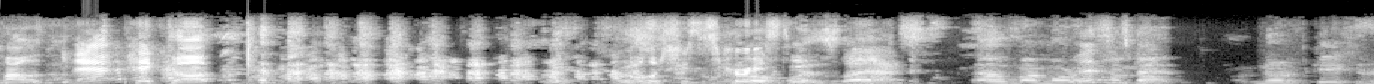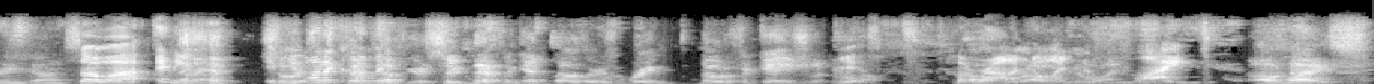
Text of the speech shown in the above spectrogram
Wow, that pickup. Oh, Jesus Christ. What was that? that was my Mortal That's his Kombat notification ringtone. So, uh, anyway, if so you want to come picks in. up your significant other's ring notification. Yes. Toronto in the flight. Oh, nice.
